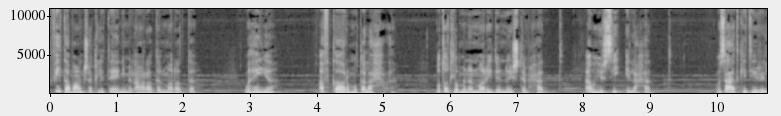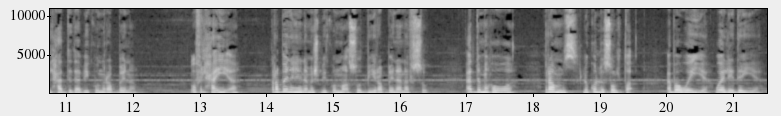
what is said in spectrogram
في طبعا شكل تاني من أعراض المرض ده وهي أفكار متلاحقة بتطلب من المريض إنه يشتم حد أو يسيء إلى حد. وساعات كتير الحد ده بيكون ربنا. وفي الحقيقة ربنا هنا مش بيكون مقصود بيه ربنا نفسه قد ما هو رمز لكل سلطة أبوية والدية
